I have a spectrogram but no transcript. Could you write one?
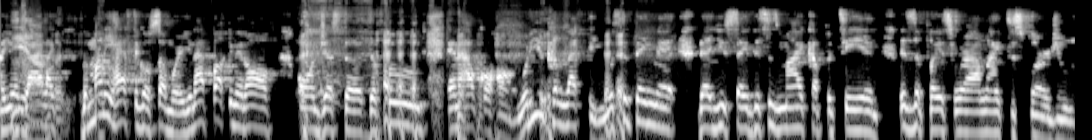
Are you a yeah. guy like the money has to go somewhere? You're not fucking it off on just the, the food and alcohol. What are you collecting? What's the thing that that you say this is my cup of tea and this is a place where I like to splurge a little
